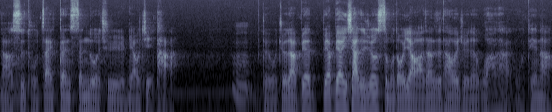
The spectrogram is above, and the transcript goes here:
然后试图再更深入的去了解他。嗯，对，我觉得、啊、不要不要不要一下子就什么都要啊，这样子他会觉得哇，他我天哪、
